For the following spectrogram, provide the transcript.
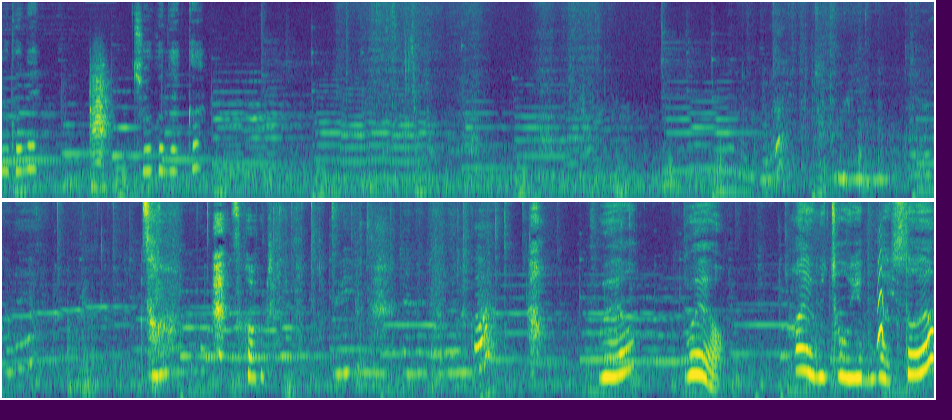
출근해. 출근할까? 서, 서울이. 왜요? 왜요? 왜저 위에 뭐가 있어요?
